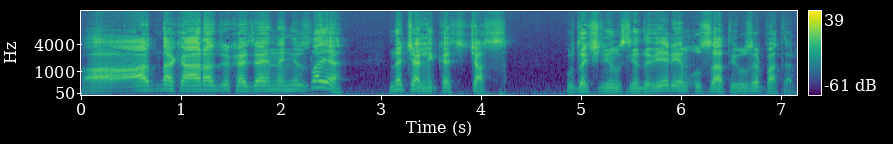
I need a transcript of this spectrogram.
А, однако, разве хозяина не злая? Начальника сейчас, уточнил с недоверием усатый узурпатор.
